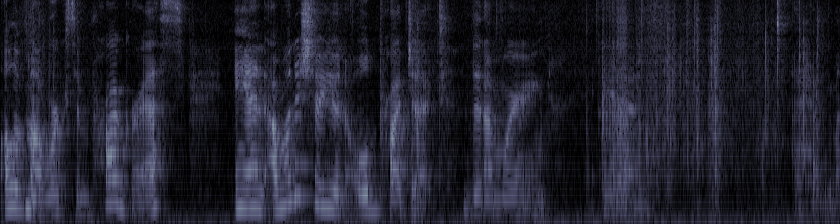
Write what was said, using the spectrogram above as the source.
all of my works in progress. And I want to show you an old project that I'm wearing. And um, I have my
